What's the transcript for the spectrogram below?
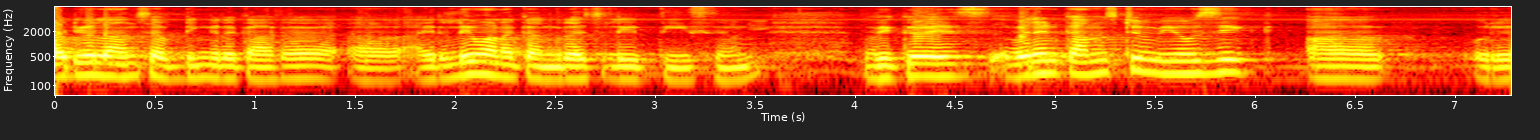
ஆடியோ லான்ச் அப்படிங்கிறக்காக I really wanna congratulate Theesan because when it comes to music ஒரு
